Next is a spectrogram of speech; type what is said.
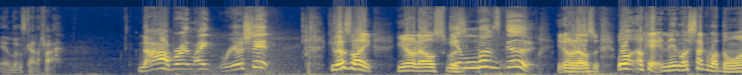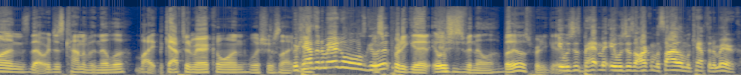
It looks kind of fire. Nah, bro, like real shit. Because that's like you know what else was. it looks good. You know what else? Well, okay, and then let's talk about the ones that were just kind of vanilla, like the Captain America one, which was like The Captain America one was it was good. pretty good. It was just vanilla, but it was pretty good. It was just Batman. It was just Arkham Asylum with Captain America,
